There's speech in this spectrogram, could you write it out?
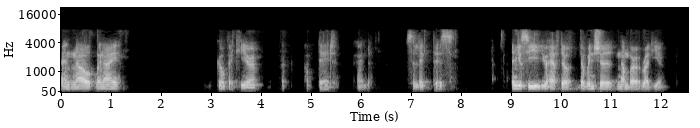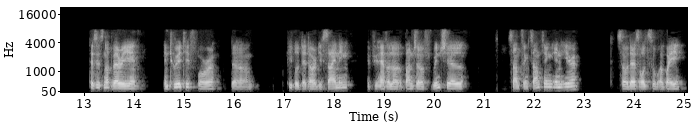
And now when I go back here, update and select this, then you see you have the, the Windchill number right here. This is not very intuitive for the people that are designing. If you have a, a bunch of Windchill something something in here, so there's also a way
